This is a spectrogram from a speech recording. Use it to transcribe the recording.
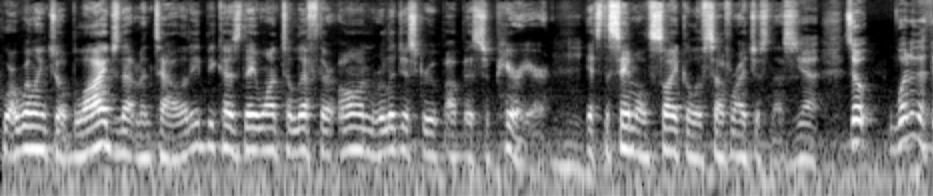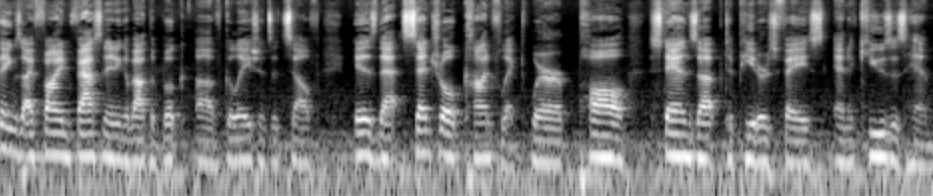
who are willing to oblige that mentality because they want to lift their own religious group up as superior. Mm-hmm. It's the same old cycle of self righteousness. Yeah. So, one of the things I find fascinating about the book of Galatians itself is that central conflict where Paul stands up to Peter's face and accuses him.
